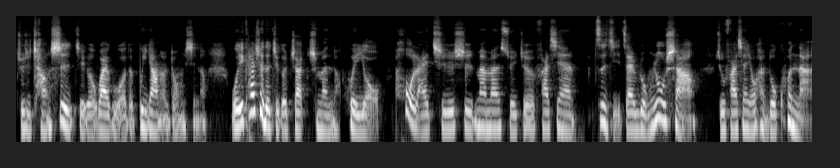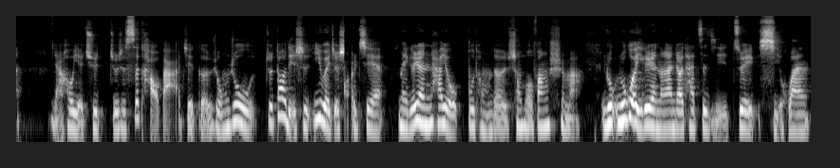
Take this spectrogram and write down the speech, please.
就是尝试这个外国的不一样的东西呢？我一开始的这个 judgment 会有，后来其实是慢慢随着发现自己在融入上，就发现有很多困难。然后也去就是思考吧，这个融入就到底是意味着什么？而且每个人他有不同的生活方式嘛。如如果一个人能按照他自己最喜欢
